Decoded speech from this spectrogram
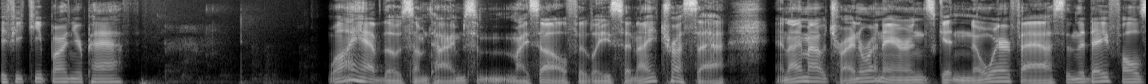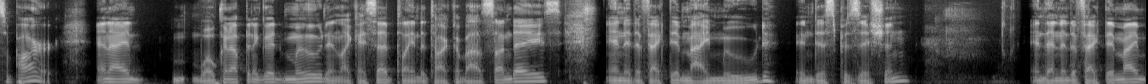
if you keep on your path? Well, I have those sometimes myself, at least, and I trust that. And I'm out trying to run errands, getting nowhere fast, and the day falls apart. And I woken up in a good mood and like i said planned to talk about sundays and it affected my mood and disposition and then it affected my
